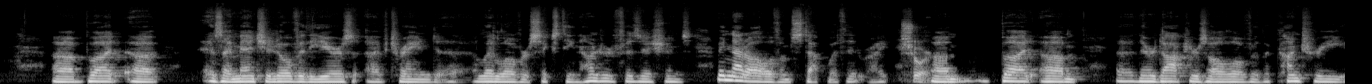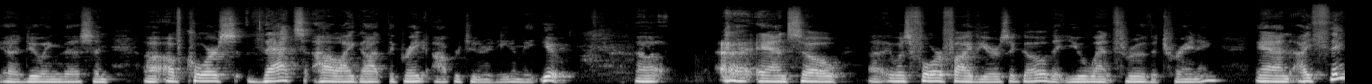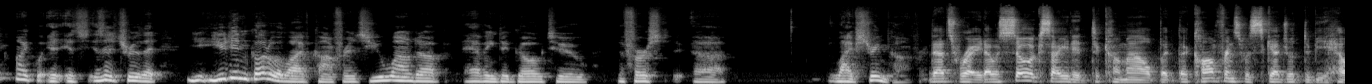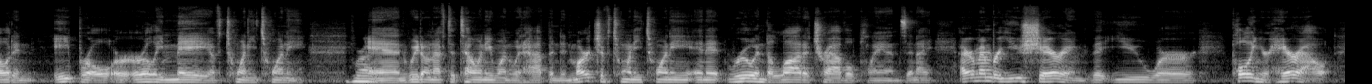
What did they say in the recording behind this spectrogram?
But as I mentioned, over the years, I've trained uh, a little over 1,600 physicians. I mean, not all of them stuck with it, right? Sure. Um, but um, uh, there are doctors all over the country uh, doing this. And uh, of course, that's how I got the great opportunity to meet you. Uh, and so uh, it was four or five years ago that you went through the training. And I think, Mike, it's, isn't it true that you, you didn't go to a live conference? You wound up having to go to the first uh, live stream conference. That's right. I was so excited to come out, but the conference was scheduled to be held in April or early May of 2020. Right. And we don't have to tell anyone what happened in March of 2020, and it ruined a lot of travel plans. And I, I remember you sharing that you were pulling your hair out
